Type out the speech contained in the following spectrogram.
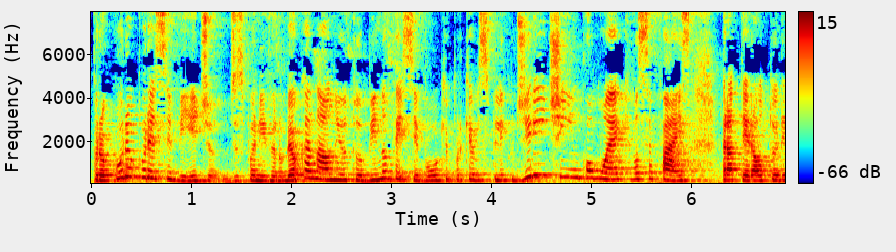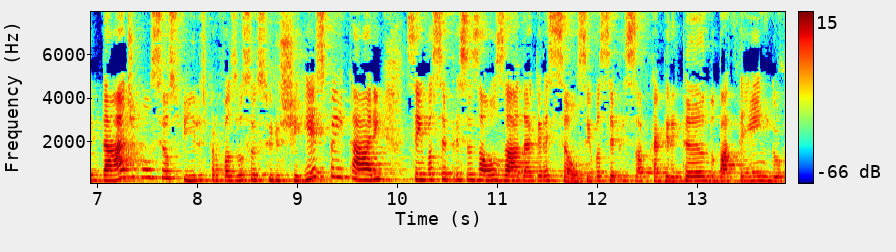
procura por esse vídeo disponível no meu canal no YouTube e no Facebook, porque eu explico direitinho como é que você faz para ter autoridade com os seus filhos, para fazer os seus filhos te respeitarem sem você precisar usar da agressão, sem você precisar ficar gritando, batendo,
